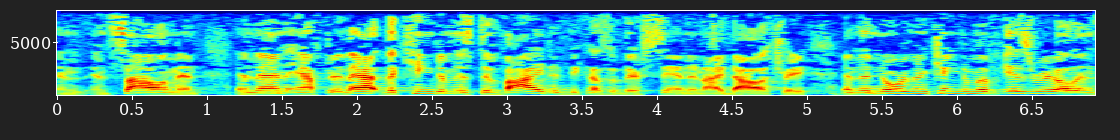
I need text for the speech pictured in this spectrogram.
and, and, Solomon. And then after that, the kingdom is divided because of their sin and idolatry. And the northern kingdom of Israel in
